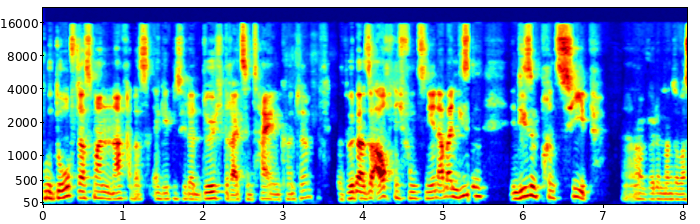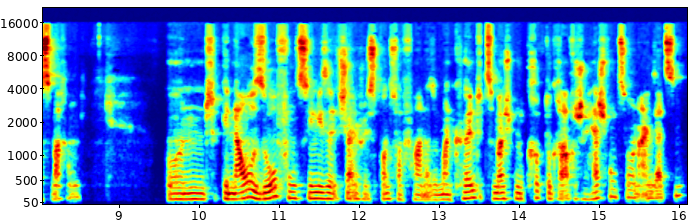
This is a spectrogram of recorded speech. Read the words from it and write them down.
Nur doof, dass man nachher das Ergebnis wieder durch 13 teilen könnte. Das würde also auch nicht funktionieren, aber in diesem, in diesem Prinzip ja, würde man sowas machen. Und genau so funktionieren diese Challenge-Response-Verfahren. Also man könnte zum Beispiel eine kryptografische Hash-Funktion einsetzen.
